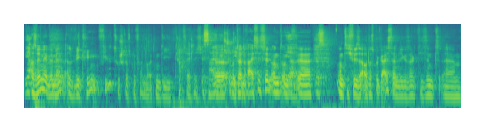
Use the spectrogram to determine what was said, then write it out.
Ja. Also wenn wir, wenn wir, also wir kriegen viele Zuschriften von Leuten, die tatsächlich äh, unter 30 sind und, und, Ja, äh, und sich für diese Autos begeistern. Wie gesagt, die sind ähm,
